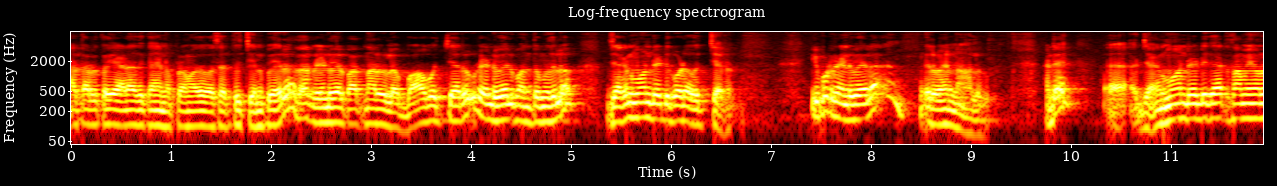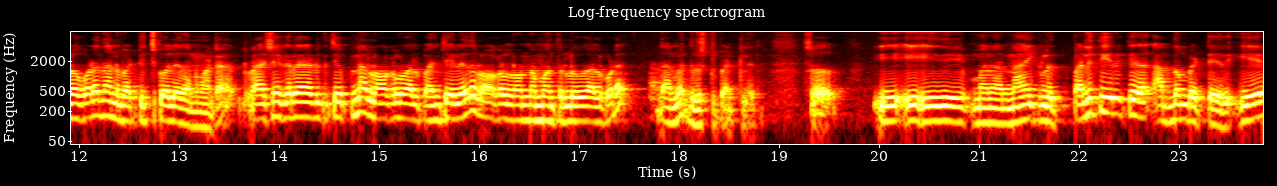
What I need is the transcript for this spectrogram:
ఆ తర్వాత ఏడాదికి ఆయన ప్రమాదవశాత్తు చనిపోయారు. ఆ తర్వాత రెండు వేల పద్నాలుగులో బాబు వచ్చారు. రెండు వేల పంతొమ్మిదిలో జగన్మోహన్ రెడ్డి కూడా వచ్చారు. ఇప్పుడు రెండు వేల ఇరవై నాలుగు. అంటే జగన్మోహన్ రెడ్డి గారి సమయంలో కూడా దాన్ని పట్టించుకోలేదన్నమాట. రాజశేఖర రెడ్డికి చెప్పినా లోకల్ వాళ్ళు పనిచేయలేదు. లోకల్లో ఉన్న మంత్రులు వాళ్ళు కూడా దాని మీద దృష్టి పెట్టలేదు. సో ఈ ఈ- ఇది మన నాయకుల పనితీరుకి అర్థం పెట్టేది. ఏ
